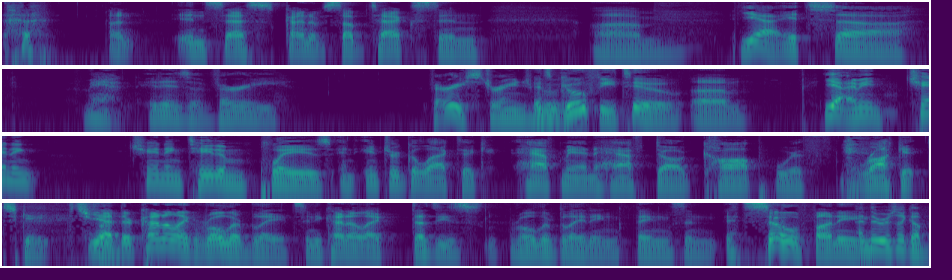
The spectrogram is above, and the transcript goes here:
an incest kind of subtext and um, Yeah, it's uh, man, it is a very, very strange. it's movie. goofy too. Um, Yeah, I mean Channing Channing Tatum plays an intergalactic half man, half dog cop with rocket skates. yeah, they're kind of like rollerblades, and he kind of like does these rollerblading things, and it's so funny. and there was like a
